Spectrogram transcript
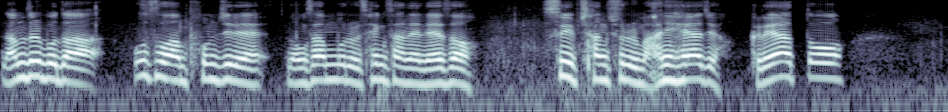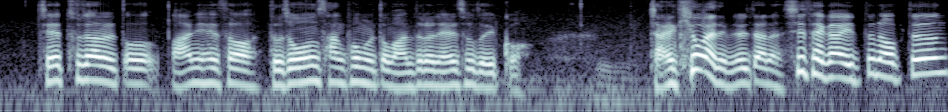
남들보다 우수한 품질의 농산물을 생산해내서 수입 창출을 많이 해야죠. 그래야 또 재투자를 또 많이 해서 더 좋은 상품을 또 만들어낼 수도 있고 잘 키워야 됩니다. 일단은 시세가 있든 없든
